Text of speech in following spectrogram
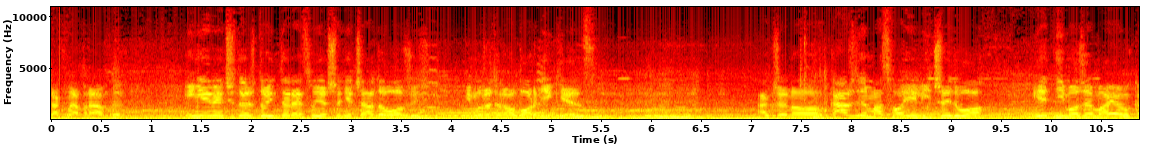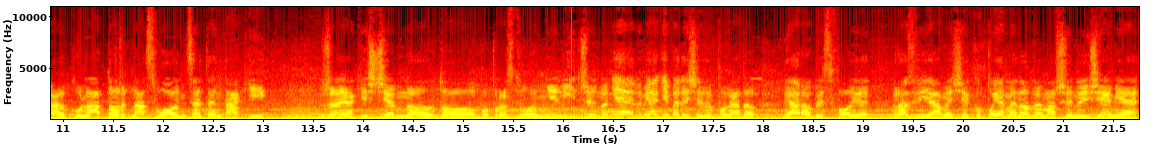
tak naprawdę. I nie wiem, czy też do interesu jeszcze nie trzeba dołożyć, mimo że ten obornik jest. Także no, każdy ma swoje liczydło. Jedni może mają kalkulator na słońce, ten taki, że jak jest ciemno, to po prostu on nie liczy. No nie wiem, ja nie będę się wypowiadał. Ja robię swoje, rozwijamy się, kupujemy nowe maszyny, ziemię.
